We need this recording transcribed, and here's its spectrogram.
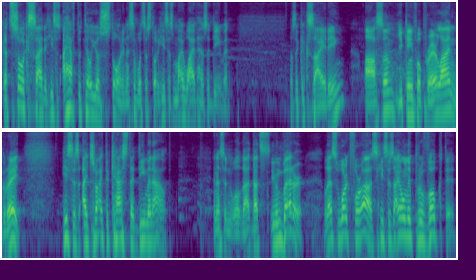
got so excited. He says, I have to tell you a story. And I said, what's the story? He says, my wife has a demon. I was like, exciting, awesome. You came for prayer line, great. He says, I tried to cast that demon out. And I said, well, that, that's even better. Let's work for us. He says, I only provoked it.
